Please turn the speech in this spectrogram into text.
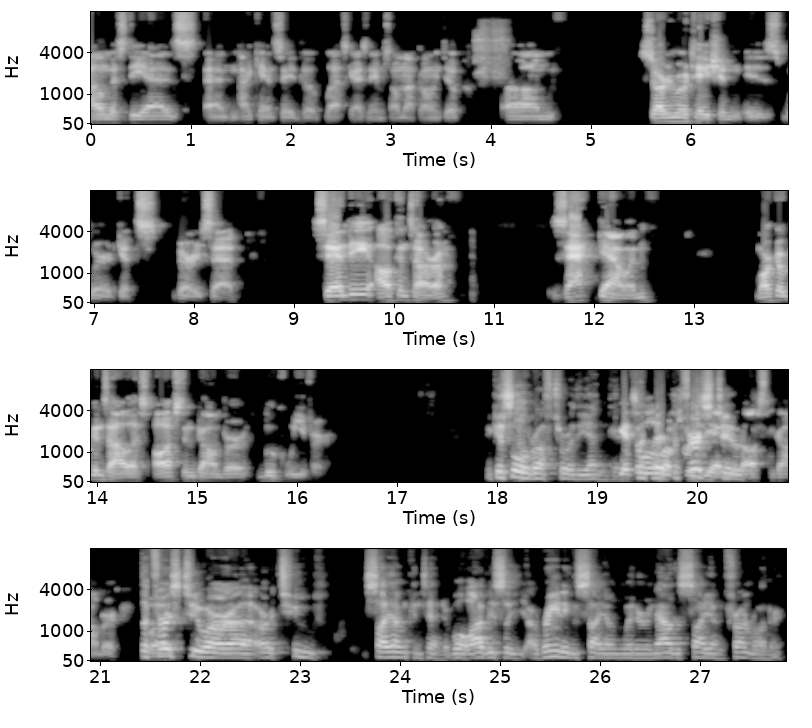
Aledmys Diaz, and I can't say the last guy's name, so I'm not going to. Um, starting rotation is where it gets very sad. Sandy Alcantara, Zach Gallen, Marco Gonzalez, Austin Gomber, Luke Weaver. It gets a little rough toward the end. It gets a little the, rough the towards first the end two, with Austin Gomber. the but- first two are uh, are two Cy Young contender. Well, obviously a reigning Cy Young winner and now the Cy Young front runner.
